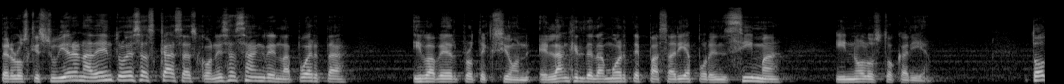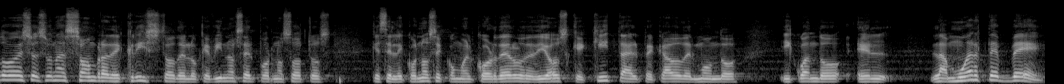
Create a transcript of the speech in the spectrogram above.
Pero los que estuvieran adentro de esas casas con esa sangre en la puerta, iba a haber protección. El ángel de la muerte pasaría por encima y no los tocaría. Todo eso es una sombra de Cristo, de lo que vino a ser por nosotros, que se le conoce como el Cordero de Dios, que quita el pecado del mundo. Y cuando el, la muerte ve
